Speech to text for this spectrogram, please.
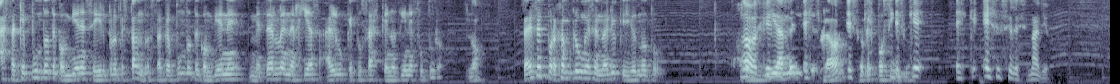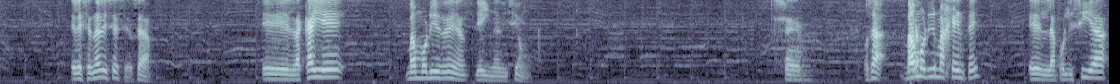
¿hasta qué punto te conviene seguir protestando? ¿Hasta qué punto te conviene meterle energías a algo que tú sabes que no tiene futuro? ¿No? O sea, ese es, por ejemplo, un escenario que yo noto. No, es que, ese es- que- es posible. es que- es que ese es el escenario. El escenario es ese, o sea, eh, la calle va a morir de, de inanición. Sí. O sea, va a morir más gente, eh, la policía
